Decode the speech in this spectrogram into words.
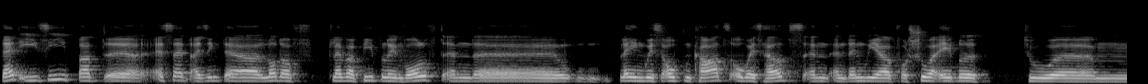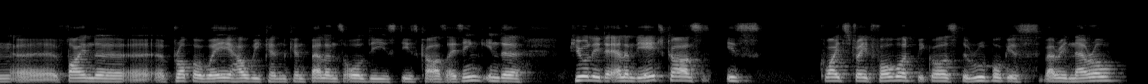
that easy, but uh, as said, I think there are a lot of clever people involved, and uh, playing with open cards always helps. And, and then we are for sure able to um, uh, find a, a, proper way how we can, can balance all these these cars. I think in the purely the LMDH cars is quite straightforward because the rulebook is very narrow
